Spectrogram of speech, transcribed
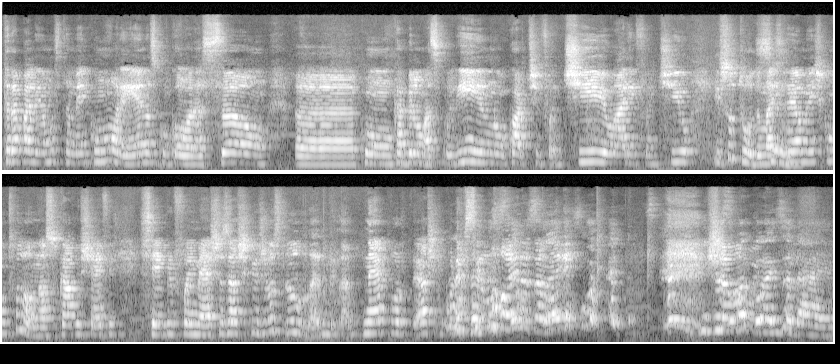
Trabalhamos também com morenas, com coloração, uh, com cabelo masculino, corte infantil, área infantil, isso tudo. Mas Sim. realmente, como tu falou, o nosso carro-chefe sempre foi mechas. Eu acho que justo, né, por, acho que por ser loira também. Diz uma coisa, Daya.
